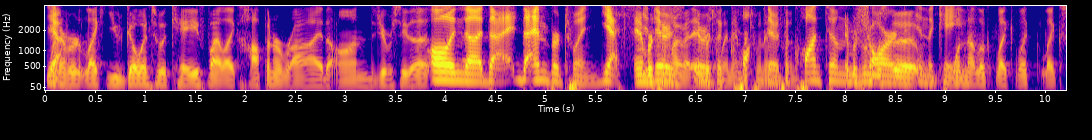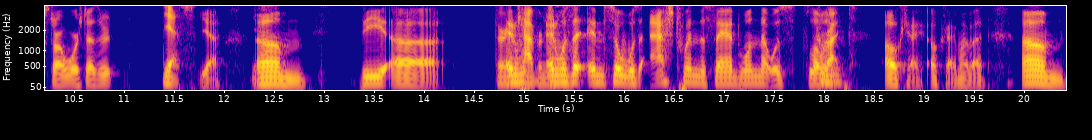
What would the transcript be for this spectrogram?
Yeah. Whenever like you'd go into a cave by like hopping a ride on. Did you ever see that? Oh, and the the, the Ember Twin. Yes, Ember Twin, there's, my bad, Ember Twin, the, Ember Twin, there- Ember the quantum Ember shard the in the cave. one that looked like like like Star Wars desert. yes, Yeah. Yeah. Um. The uh. very and, cavernous. and was it and so was Ash Twin the sand one that was flowing? correct? Okay, okay, my bad. Um,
